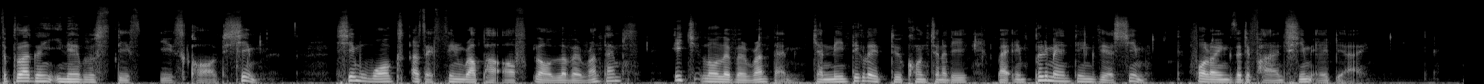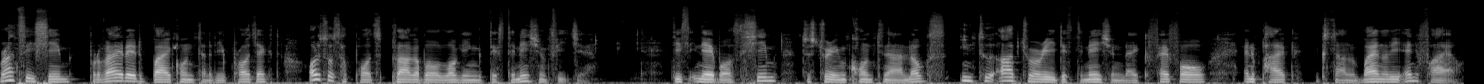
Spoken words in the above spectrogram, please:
The plugin enables this is called Shim. Shim works as a thin wrapper of low-level runtimes. Each low-level runtime can integrate to Containerd by implementing their Shim, following the defined Shim API. Runc Shim, provided by Containerd project, also supports pluggable logging destination feature. This enables Shim to stream container logs into arbitrary destinations like FIFO, npipe, external binary, and file.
